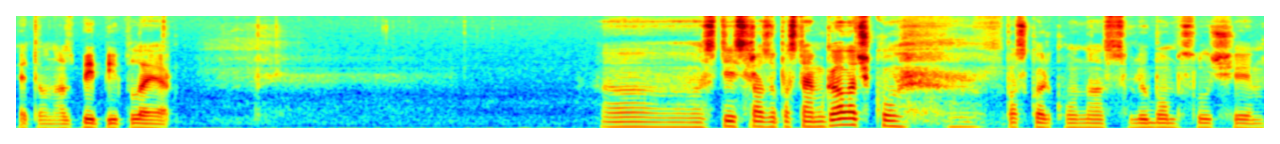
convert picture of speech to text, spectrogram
это у нас BP Player. А, здесь сразу поставим галочку, поскольку у нас в любом случае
